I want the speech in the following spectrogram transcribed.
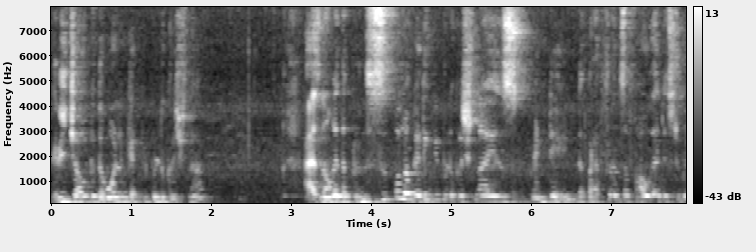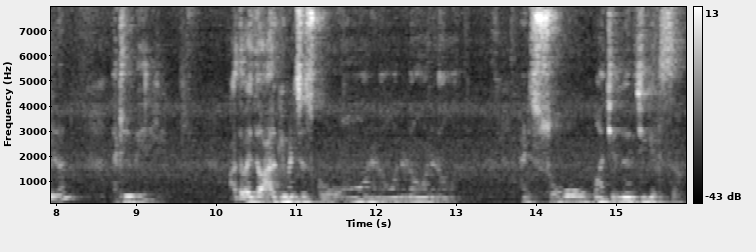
reach out to the world and get people to Krishna as long as the principle of getting people to Krishna is maintained, the preference of how that is to be done, that will vary. Otherwise, the arguments just go on and on and on and on. And so much energy gets sucked.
